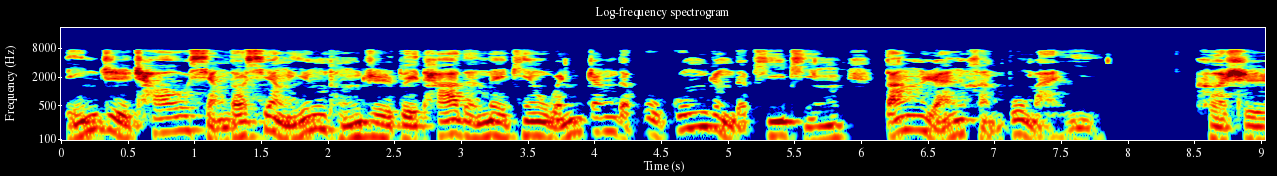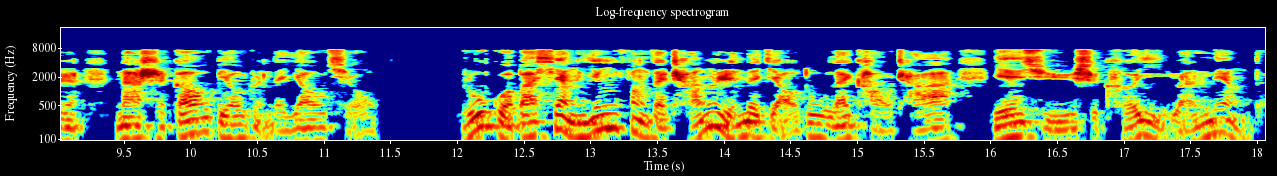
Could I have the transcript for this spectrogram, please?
林志超想到项英同志对他的那篇文章的不公正的批评，当然很不满意。可是那是高标准的要求，如果把项英放在常人的角度来考察，也许是可以原谅的，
